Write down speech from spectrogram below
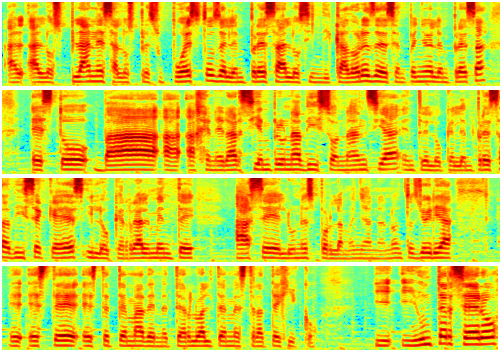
a, los planes, a los presupuestos de la empresa, a los indicadores de desempeño de la empresa, esto va a, generar siempre una disonancia entre lo que la empresa dice que es y lo que realmente hace el lunes por la mañana. ¿no? Entonces yo diría, este, este tema de meterlo al tema estratégico. Y, un tercero,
